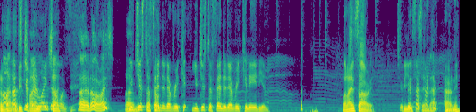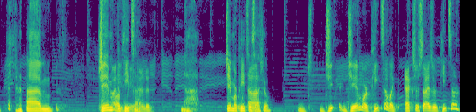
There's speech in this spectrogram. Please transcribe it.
Well, that would be good. I like that one. I know, right? Um, You've just offended every. You've just offended every Canadian. Well, I'm sorry. We used to say that, apparently. Um, gym or pizza? offended. Nah. Gym or pizza, Uh, Sasho? G- gym or pizza? Like exercise or pizza?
